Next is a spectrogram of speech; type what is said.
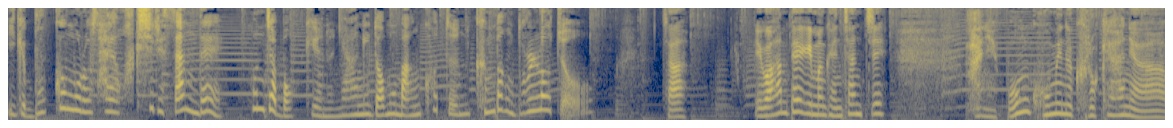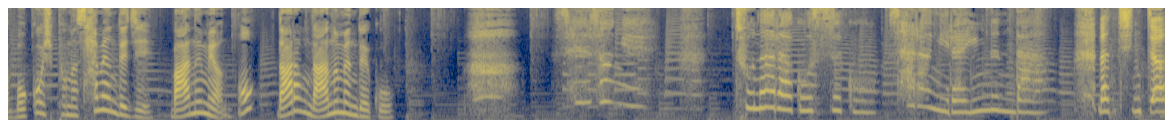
이게 묶음으로 사야 확실히 싼데 혼자 먹기에는 양이 너무 많거든. 금방 물러져. 자, 이거 한 팩이면 괜찮지? 아니, 뭔 고민을 그렇게 하냐. 먹고 싶으면 사면 되지. 많으면, 어? 나랑 나누면 되고. 두나라고 쓰고 사랑이라 읽는다. 나 진짜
